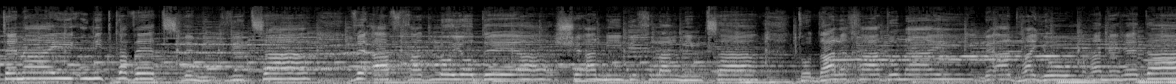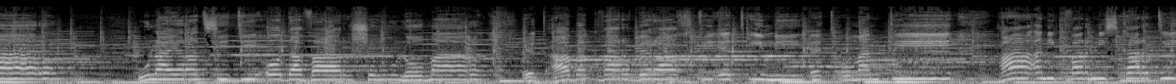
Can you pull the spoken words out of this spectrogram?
את עיניי ומתכווץ במקביצה, ואף אחד לא יודע שאני בכלל נמצא. תודה לך, אדוני, בעד היום הנהדר. אולי רציתי עוד דבר שהוא לומר, את אבא כבר ברכתי, את אמי, את אומנתי, האני כבר נזכרתי,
